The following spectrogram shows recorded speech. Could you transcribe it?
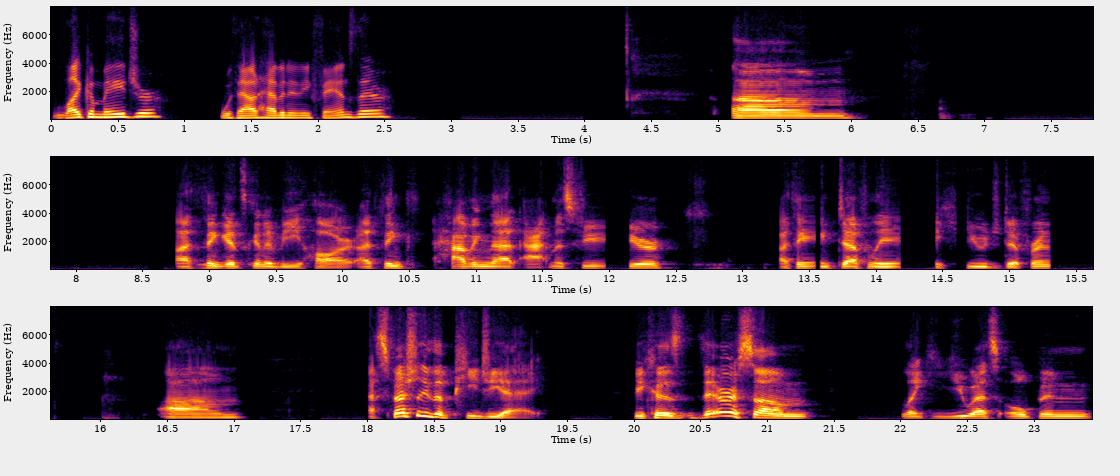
like a major without having any fans there? Um, I think it's going to be hard. I think having that atmosphere, I think definitely a huge difference. Um, especially the PGA, because there are some like U.S. Open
